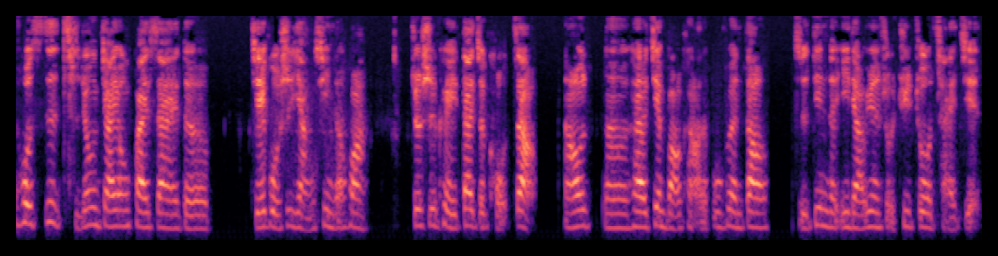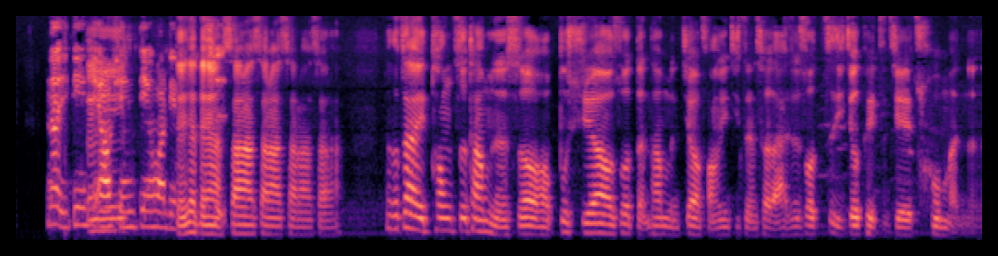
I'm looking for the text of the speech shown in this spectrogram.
或是使用家用快筛的。结果是阳性的话，就是可以戴着口罩，然后嗯、呃，还有健保卡的部分，到指定的医疗院所去做裁剪。那一定要先电话联系。等一下，等一下，沙拉，沙拉，沙拉，沙拉，那个在通知他们的时候，不需要说等他们叫防疫计程车来，还是说自己就可以直接出门了？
